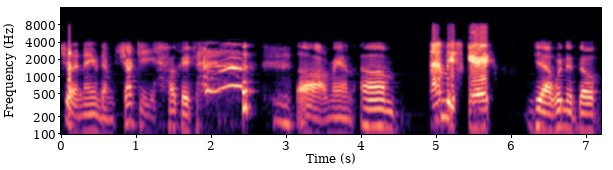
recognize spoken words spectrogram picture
Should have named him Chucky. Okay. oh man. Um, That'd be scary. Yeah, wouldn't it though?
